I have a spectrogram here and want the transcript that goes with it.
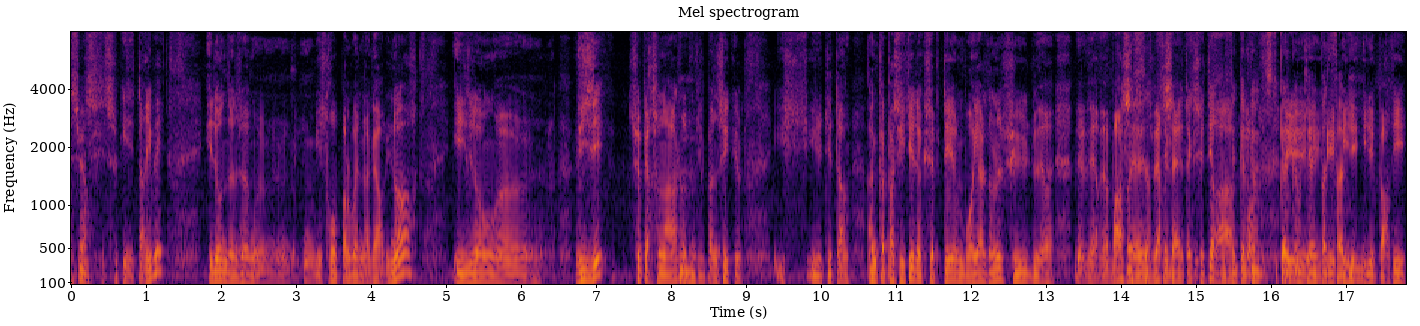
ce qui est arrivé. Et donc, dans un, bistrot pas loin de la gare du Nord, ils ont euh, visé ce personnage dont mm. il pensait qu'il il était en, capacité d'accepter un voyage dans le sud, vers, vers, vers Brassens, vers Sète, etc. C'est quelqu'un qui n'avait pas de famille. Il, est parti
